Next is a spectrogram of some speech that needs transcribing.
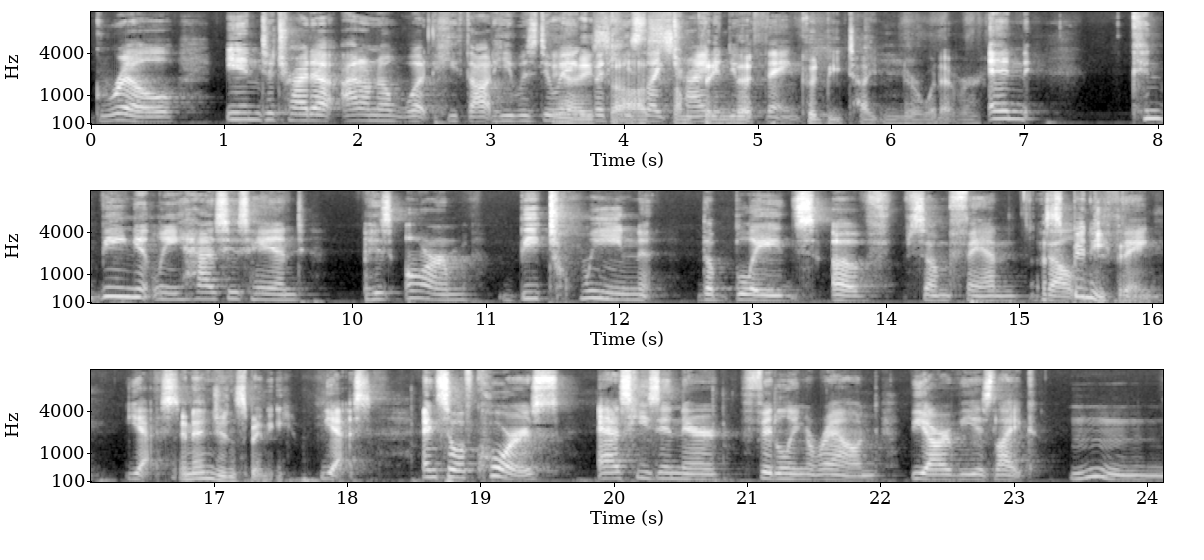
grill in to try to I don't know what he thought he was doing, Yeah, he but he's like trying to do a thing. Could be tightened or whatever. and conveniently has his hand his arm between the blades of some fan belt spinny thing. thing. Yes. An engine spinny. Yes. And so, of course, as he's in there fiddling around, the RV is like, hmm,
